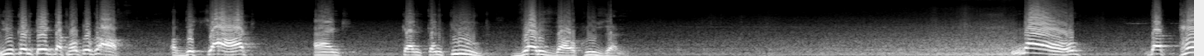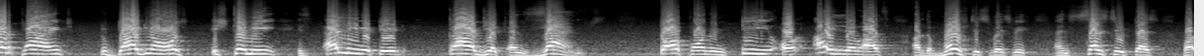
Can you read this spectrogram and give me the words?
You can take the photograph of this chart and can conclude where is the occlusion. Now, the third point to diagnose STEMI is elevated cardiac enzymes. Troponin T or I levels are the most specific and sensitive test for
